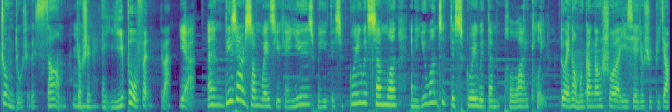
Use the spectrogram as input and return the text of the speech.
重读这个 some，表示哎一部分，对吧？Yeah。And these are some ways you can use when you disagree with someone and you want to disagree with them politely. 对，那我们刚刚说了一些就是比较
